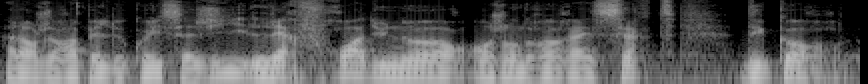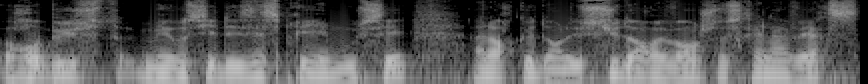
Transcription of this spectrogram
Alors je rappelle de quoi il s'agit. L'air froid du Nord engendrerait certes des corps robustes, mais aussi des esprits émoussés, alors que dans le Sud, en revanche, ce serait l'inverse.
